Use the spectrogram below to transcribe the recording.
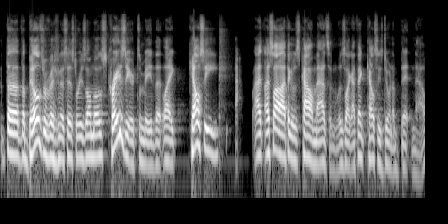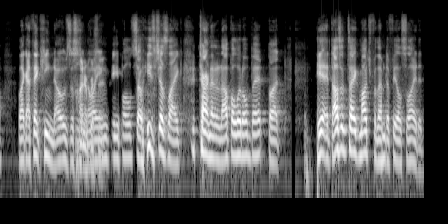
the the Bills revisionist history is almost crazier to me that like Kelce I, I saw I think it was Kyle Madsen was like I think Kelce's doing a bit now. Like I think he knows this is 100%. annoying people, so he's just like turning it up a little bit. But yeah, it doesn't take much for them to feel slighted.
